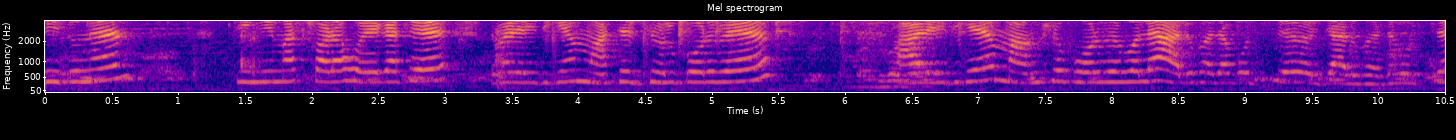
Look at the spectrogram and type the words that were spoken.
দিদুনের চিংড়ি মাছ করা হয়ে গেছে। এবার এইদিকে মাছের ঝোল করবে আর এইদিকে মাংস করবে বলে আলু ভাজা করছে, ওই যে আলু ভাজা করছে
